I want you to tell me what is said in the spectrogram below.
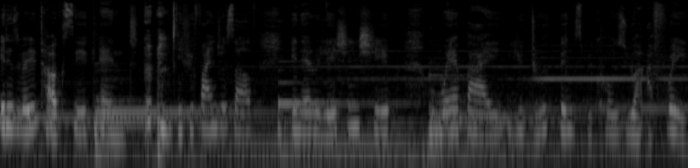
it is very toxic and if you find yourself in a relationship whereby you do things because you are afraid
